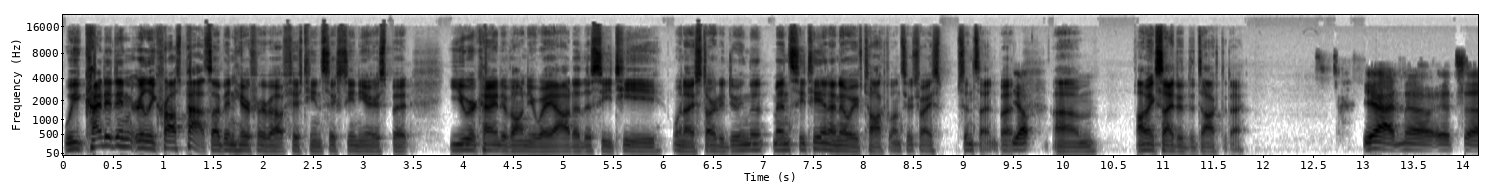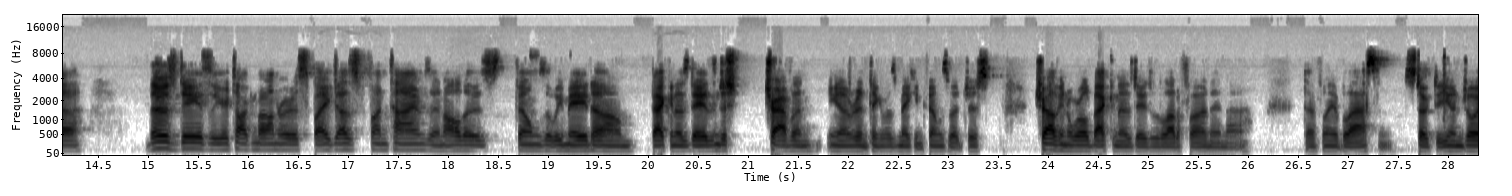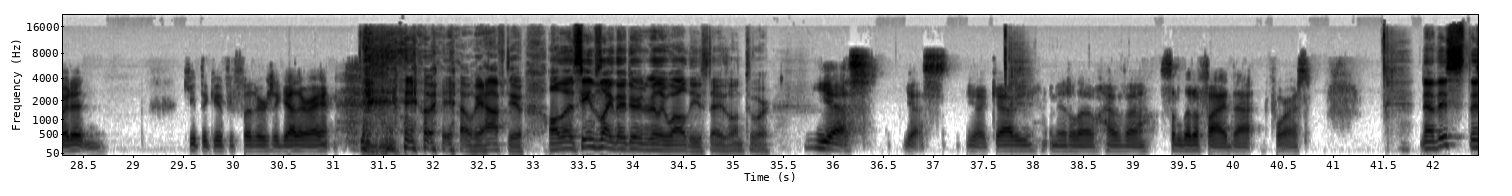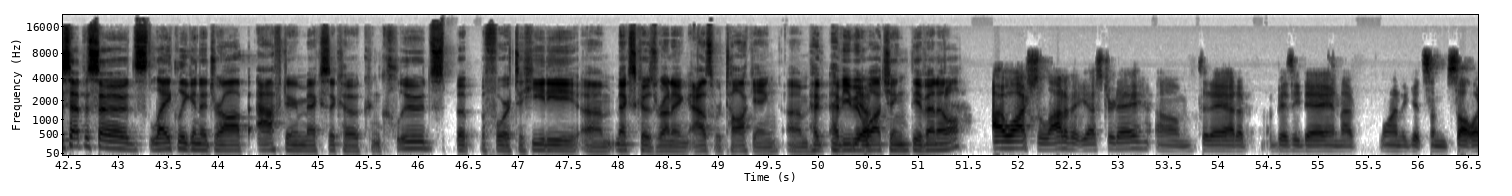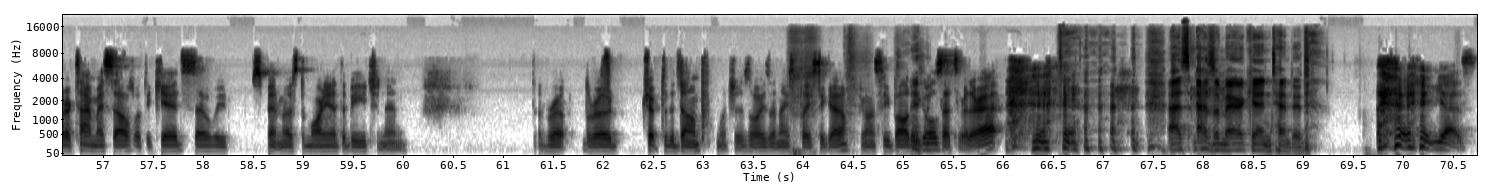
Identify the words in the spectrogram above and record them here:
we kind of didn't really cross paths. I've been here for about 15, 16 years, but you were kind of on your way out of the CT when I started doing the men's CT, and I know we've talked once or twice since then. But Yep. um, I'm excited to talk today. Yeah, no, it's uh, those days that you're talking about on the road to Spike. That was fun times, and all those films that we made um, back in those days, and just traveling. You know, I didn't think it was making films, but just traveling the world back in those days was a lot of fun and uh, definitely a blast. And stoked that you enjoyed it and keep the goofy footers together, right? yeah, we have to. Although it seems like they're doing really well these days on tour. yes, yes. yeah, Gabby and Italo have uh, solidified that for us. Now this this episode's likely going to drop after Mexico concludes, but before Tahiti. Um, Mexico's running as we're talking. Um, have Have you been yep. watching the event at all? I watched a lot of it yesterday. Um, today I had a, a, busy day, and I wanted to get some saltwater time myself with the kids, so we spent most of the morning at the beach, and then the, ro- the road trip to the dump, which is always a nice place to go. If you want to see bald eagles, that's where they're at. as as America intended. yes.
